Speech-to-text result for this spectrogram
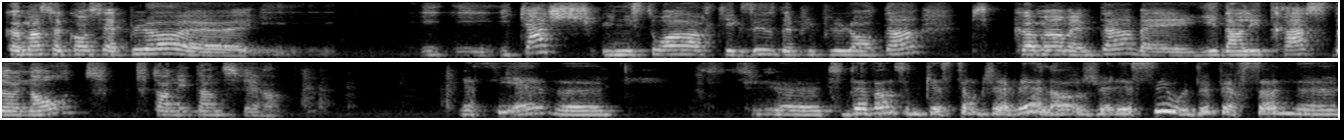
comment ce concept-là, euh, il, il, cache une histoire qui existe depuis plus longtemps, puis comment en même temps, ben, il est dans les traces d'un autre, tout en étant différent. Merci Eve. Euh, tu, devances une question que j'avais, alors je vais laisser aux deux personnes euh,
